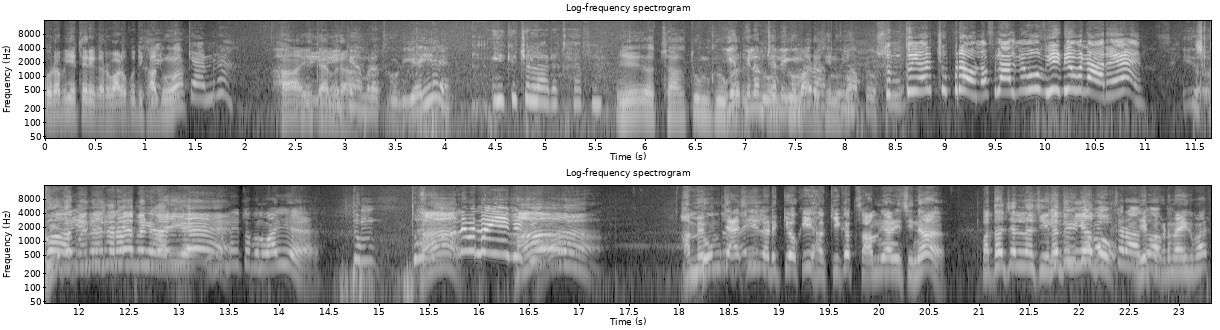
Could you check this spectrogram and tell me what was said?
और अब ये तेरे घर वालों को दिखा दूँगा। कैमरा हाँ ये कैमरा कैमरा थोड़ी है ये। ये क्यों चला रखा है आपने? ये अच्छा तुम क्यों ये कर- फ़िल्म चलेगी मारे थी को इनको। तुम तो यार चुप रहो ना फ़िलहाल में वो वीडियो बना रहे हैं। इसको आ रही है। नहीं तो बनवाई है। तुम तुम हाँ। ने बनवाई है वीडियो? हाँ। हमें तुम तो जैसी लड़कियों की हकीकत सामने आनी चाहिए ना। पता चलना चाहिए ना दुनिया को। ये पकड़ना एक बार।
